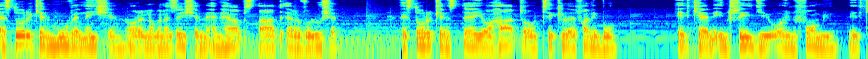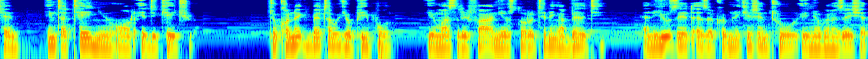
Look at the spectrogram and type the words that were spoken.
A story can move a nation or an organization and help start a revolution. A story can stir your heart or tickle a funny bone. It can intrigue you or inform you. It can entertain you or educate you. To connect better with your people, you must refine your storytelling ability and use it as a communication tool in your organization.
